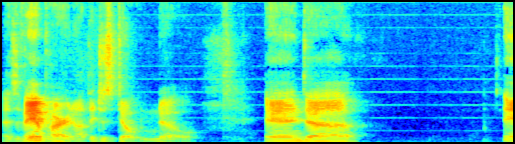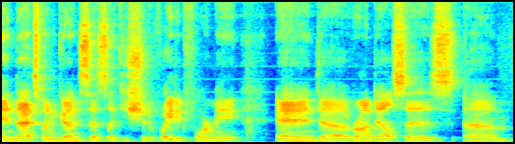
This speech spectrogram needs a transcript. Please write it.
as a vampire or not. They just don't know, and uh, and that's when Gunn says like you should have waited for me, and uh, Rondell says, um,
